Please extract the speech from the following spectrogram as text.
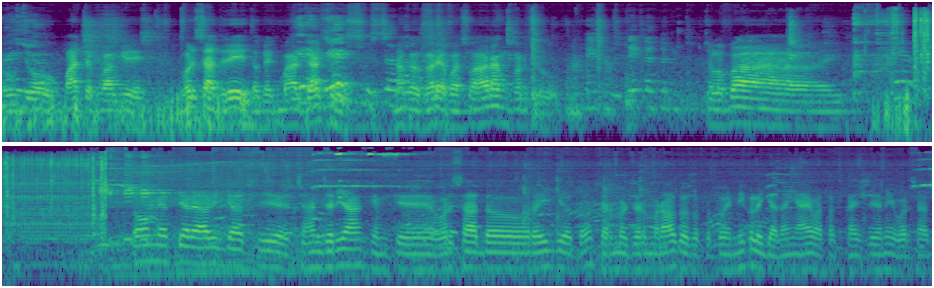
હું જો પાંચક વાગે વરસાદ રહે તો કંઈક બહાર જાશું. નકર ઘરે પાછો આરામ કરશું. ચલો બાય તો અમે અત્યારે આવી ગયા છીએ ઝાંઝરિયા, કેમ કે વરસાદ રહી ગયો હતો, ઝરમર ઝરમર આવતો હતો તો એ નીકળી ગયા હતા. અહીંયા આવ્યા હતા કાંઈ છે નહીં, વરસાદ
